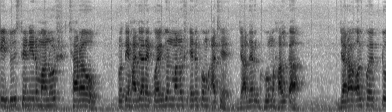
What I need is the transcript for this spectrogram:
এই দুই শ্রেণির মানুষ ছাড়াও প্রতি হাজারে কয়েকজন মানুষ এরকম আছে, যাদের ঘুম হালকা। যারা অল্প একটু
